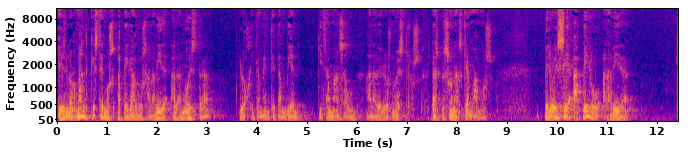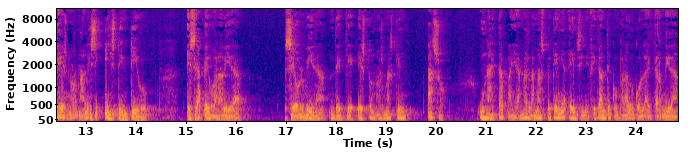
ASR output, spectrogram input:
es normal que estemos apegados a la vida, a la nuestra, lógicamente también, quizá más aún a la de los nuestros, las personas que amamos. Pero ese apego a la vida, que es normal, es instintivo, ese apego a la vida se olvida de que esto no es más que un paso, una etapa y además la más pequeña e insignificante comparado con la eternidad.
